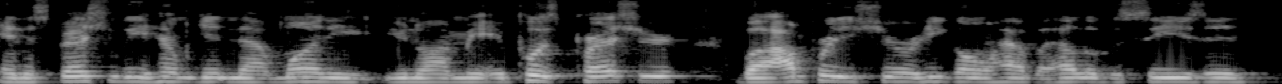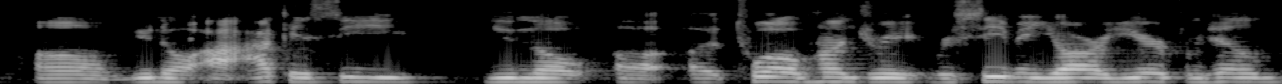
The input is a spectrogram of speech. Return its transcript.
and especially him getting that money, you know, I mean, it puts pressure. But I'm pretty sure he gonna have a hell of a season. Um, you know, I, I can see, you know, uh, a 1,200 receiving yard year from him.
